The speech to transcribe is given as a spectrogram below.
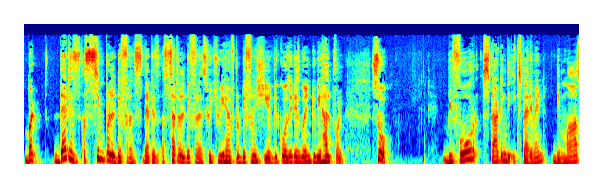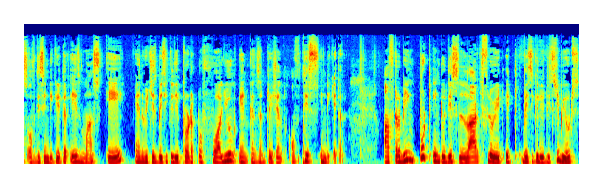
But that is a simple difference. That is a subtle difference which we have to differentiate because it is going to be helpful. So before starting the experiment the mass of this indicator is mass a and which is basically product of volume and concentration of this indicator. After being put into this large fluid it basically distributes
